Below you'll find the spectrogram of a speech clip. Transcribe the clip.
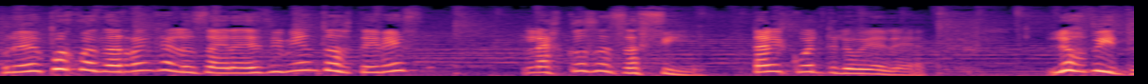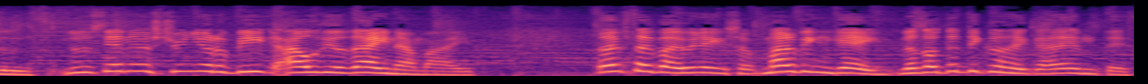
Pero después cuando arrancan los agradecimientos tenés las cosas así, tal cual te lo voy a leer. Los Beatles, Luciano Jr. Big Audio Dynamite, Lifestyle Vibration, Marvin Gaye, Los Auténticos Decadentes,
